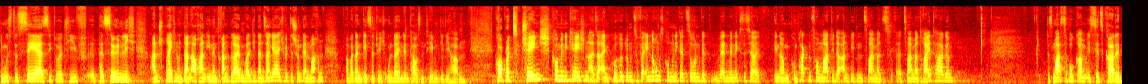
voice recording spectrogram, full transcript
die musst du sehr situativ, äh, persönlich ansprechen und dann auch an ihnen dranbleiben, weil die dann sagen, ja, ich würde das schon gern machen, aber dann geht es natürlich unter in den tausend Themen, die die haben. Corporate Change Communication, also ein Curriculum zur Veränderungskommunikation, werden wir nächstes Jahr in einem kompakten Format wieder anbieten, zweimal, äh, zweimal drei Tage. Das Masterprogramm ist jetzt gerade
